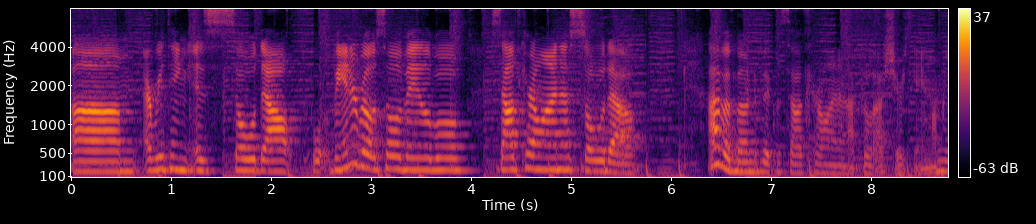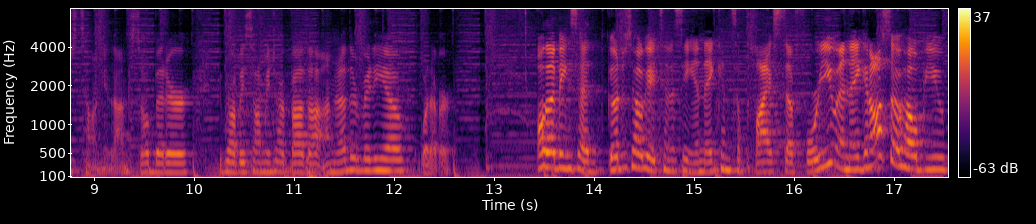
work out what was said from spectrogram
Um, everything is sold out. For Vanderbilt still available. South Carolina sold out. I have a bone to pick with South Carolina after last year's game. I'm just telling you that. I'm still bitter. You probably saw me talk about that on another video. Whatever. All that being said, go to Tailgate Tennessee and they can supply stuff for you and they can also help you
